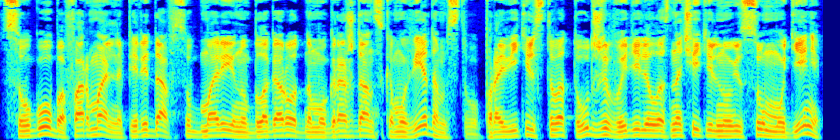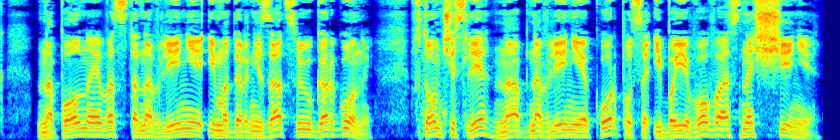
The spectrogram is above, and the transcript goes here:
Сугубо формально передав субмарину благородному гражданскому ведомству, правительство тут же выделило значительную сумму денег на полное восстановление и модернизацию Гаргоны, в том числе на обновление корпуса и боевого оснащения,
